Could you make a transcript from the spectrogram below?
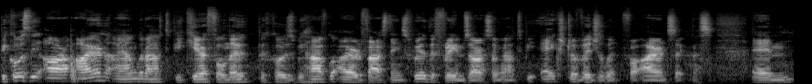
Because they are iron, I am going to have to be careful now because we have got iron fastenings where the frames are, so I'm going to have to be extra vigilant for iron sickness. Um,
